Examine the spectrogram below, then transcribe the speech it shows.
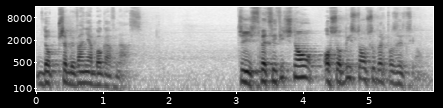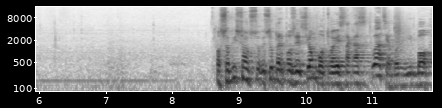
do przebywania Boga w nas. Czyli specyficzną, osobistą superpozycją. Osobistą su- superpozycją, bo to jest taka sytuacja, bo, bo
